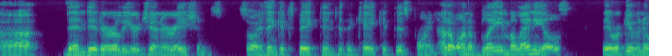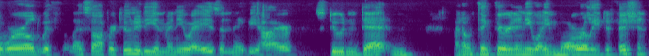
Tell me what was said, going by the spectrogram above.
Uh, than did earlier generations. So I think it's baked into the cake at this point. I don't want to blame millennials. They were given a world with less opportunity in many ways and maybe higher student debt. And I don't think they're in any way morally deficient.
